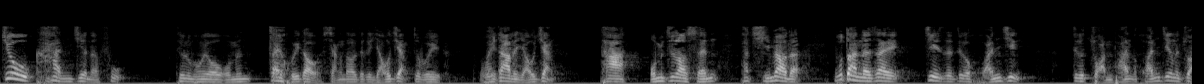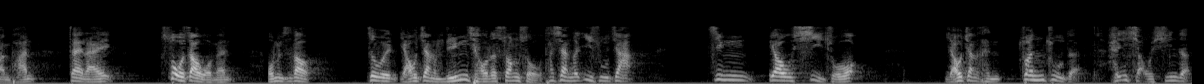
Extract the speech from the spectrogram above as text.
就看见了父。”听众朋友，我们再回到想到这个窑匠，这位伟大的窑匠。他，我们知道神，他奇妙的不断的在借着这个环境，这个转盘环境的转盘，再来塑造我们。我们知道这位窑匠灵巧的双手，他像个艺术家，精雕细琢。窑匠很专注的，很小心的，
